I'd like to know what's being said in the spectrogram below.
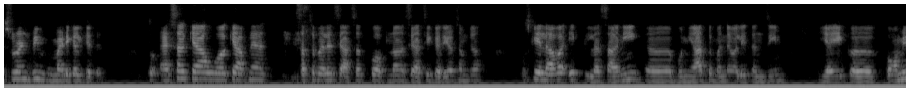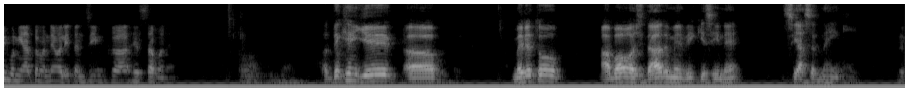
स्टूडेंट भी मेडिकल के थे। तो ऐसा क्या हुआ कि आपने सबसे पहले सियासत को अपना सियासी करियर समझा? उसके अलावा एक लसानी बुनियाद पर बनने वाली तंजीम या एक कौमी बुनियाद पर बनने वाली तंजीम का हिस्सा बने। देखें ये अ, मेरे तो आबा अजदाद में भी किसी ने सियासत नहीं की।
